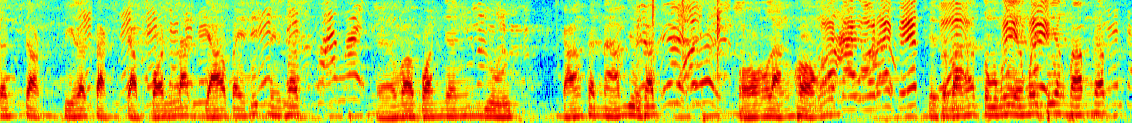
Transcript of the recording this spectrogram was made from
รศักดิ์ศีรศักดิ์จับบอลลั่นยาวไปนิดนึงครับขวางไว้แต่ว่าบอลยังอยู่กลางสนามอยู่ครับของหลังของได้เอาได้เฟสเทศบาลท่าตูมก็ยังไม่เพียงพร้ำครับเล่นใจ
